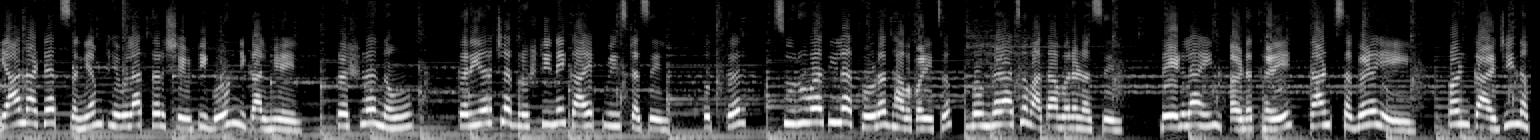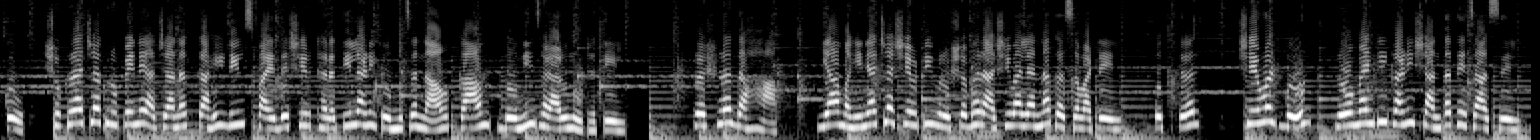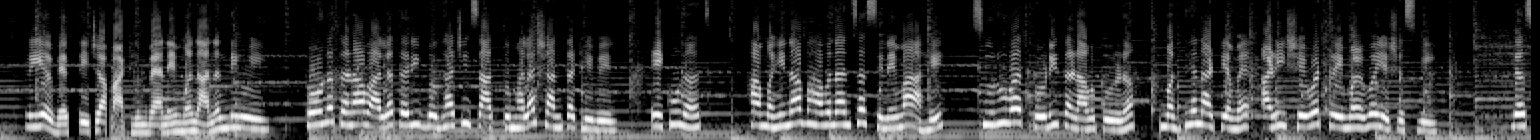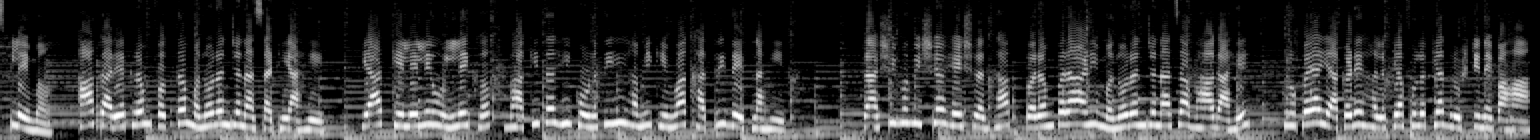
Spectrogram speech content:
या नाट्यात संयम ठेवला तर शेवटी गोड निकाल मिळेल. प्रश्न नऊ करिअरच्या दृष्टीने काय ट्विस्ट असेल? उत्तर सुरुवातीला थोडं धावपळीचं गोंधळाचं वातावरण असेल. डेडलाईन अडथळे ताण सगळं येईल. पण काळजी नको. शुक्राच्या कृपेने अचानक काही डील्स फायदेशीर ठरतील आणि तुमचं नाव काम दोन्ही झळाळून उठतील. प्रश्न दहा. या महिन्याच्या शेवटी वृषभ राशीवाल्यांना कसं वाटेल? उत्तर शेवट गोड रोमॅन्टिक आणि शांततेचा असेल. प्रिय व्यक्तीच्या पाठिंब्याने मन आनंदी होईल. थोडं तणाव आलं तरी बुधाची साथ तुम्हाला शांत ठेवेल. एकूणच हा महिना भावनांचा सिनेमा आहे सुरुवात थोडी तणावपूर्ण मध्यनाट्यमय आणि शेवट प्रेमळ व यशस्वी. डिस्क्लेमर हा कार्यक्रम फक्त मनोरंजनासाठी आहे. यात केलेले उल्लेख भाकीतही कोणतीही हमी किंवा खात्री देत नाहीत. राशी भविष्य हे श्रद्धा परंपरा आणि मनोरंजनाचा भाग आहे. कृपया याकडे हलक्या फुलक्या दृष्टीने पहा.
